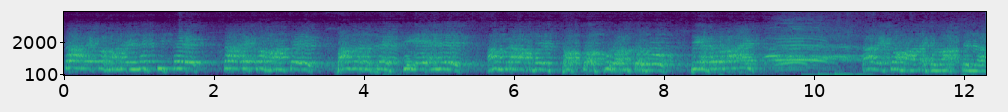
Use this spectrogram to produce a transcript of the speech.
তারেক রহমানের নেতৃত্বে, তারেক রহমানকে বাংলাদেশে ফিরে এনে আমরা আমাদের স্বপ্ন পূরণ করব। ঠিক আছে ভাই? তারেক রহমান এখন আসছেন না।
